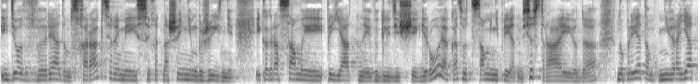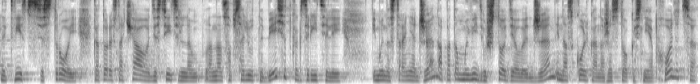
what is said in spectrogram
идет рядом с характерами и с их отношением к жизни. И как раз самые приятные выглядящие герои оказываются самыми неприятными. Сестра ее, да, но при этом невероятный твист с сестрой, которая сначала действительно нас абсолютно бесит, как зрителей, и мы на стороне Джен, а потом мы видим, что делает Джен, и насколько она жестоко с ней обходится,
